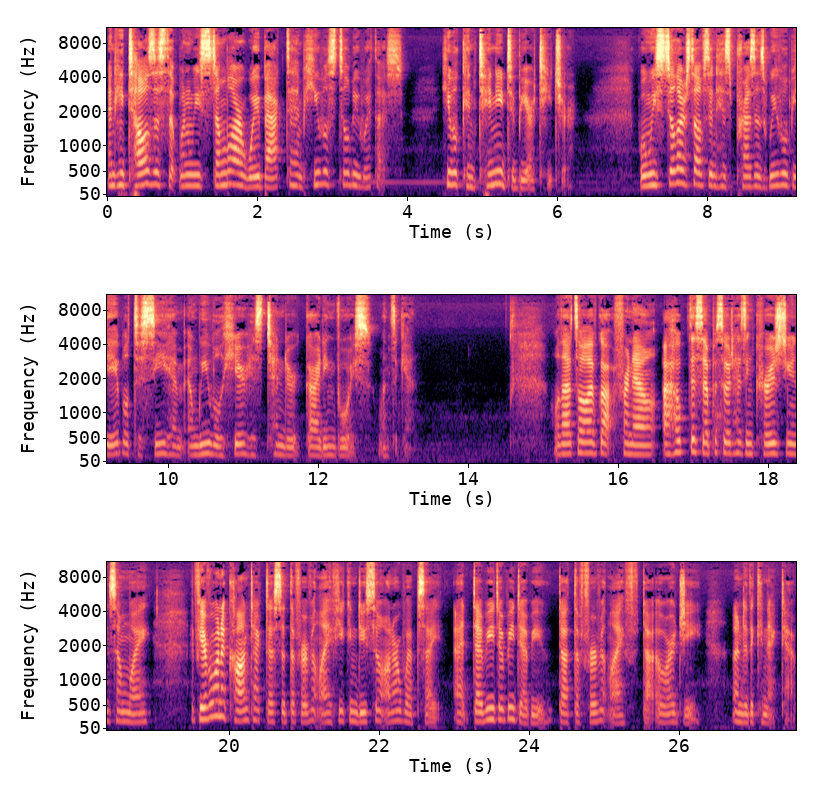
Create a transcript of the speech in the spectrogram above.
And he tells us that when we stumble our way back to him, he will still be with us. He will continue to be our teacher. When we still ourselves in his presence, we will be able to see him and we will hear his tender, guiding voice once again. Well, that's all I've got for now. I hope this episode has encouraged you in some way. If you ever want to contact us at The Fervent Life, you can do so on our website at www.theferventlife.org under the Connect tab.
